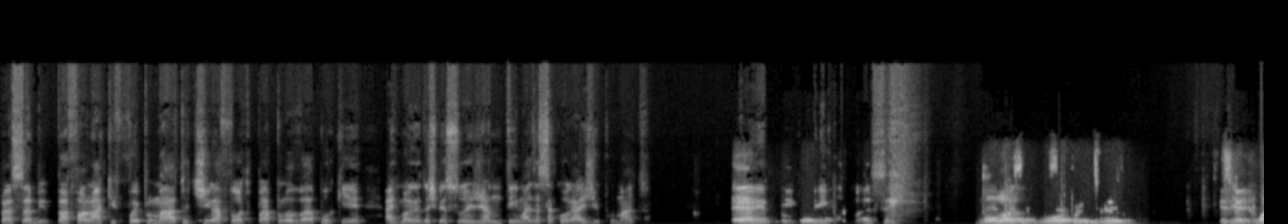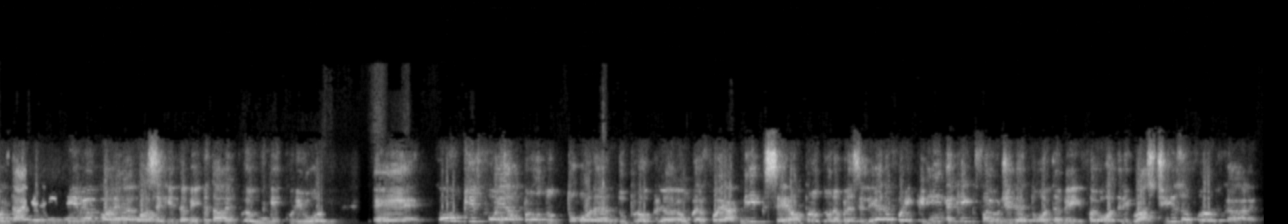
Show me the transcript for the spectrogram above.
para saber para falar que foi para o mato, tira a foto para provar, porque a maioria das pessoas já não tem mais essa coragem de ir para o mato. É, então, é bem, bem Boa, é, boa. É por isso mesmo. Ô, Tiger, me, me ocorreu um negócio aqui também que eu, tava, eu fiquei curioso. É, qual que foi a produtora do programa? Foi a Mixer, é uma produtora brasileira? Foi gringa? Quem foi o diretor também? Foi o Rodrigo Astiz ou foi outro cara?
